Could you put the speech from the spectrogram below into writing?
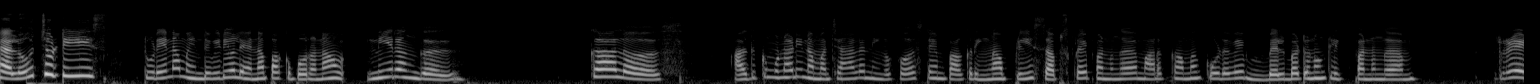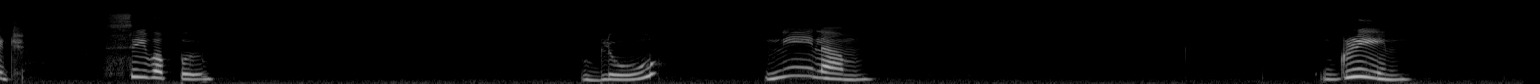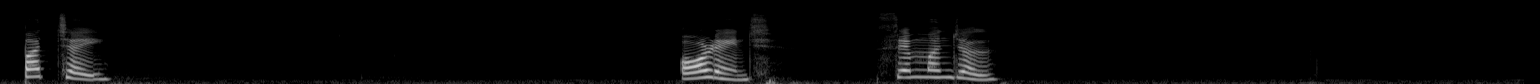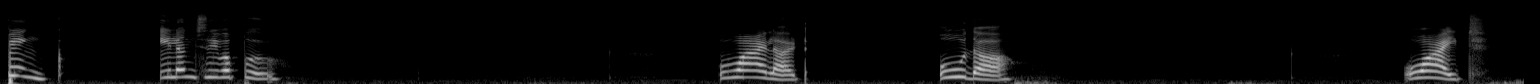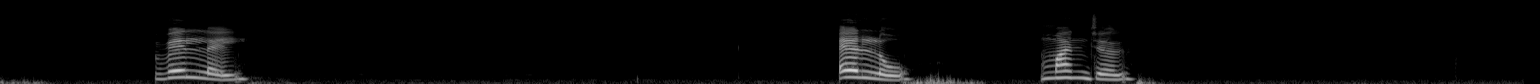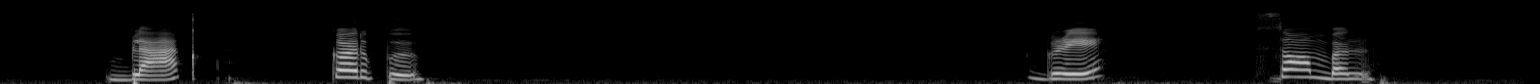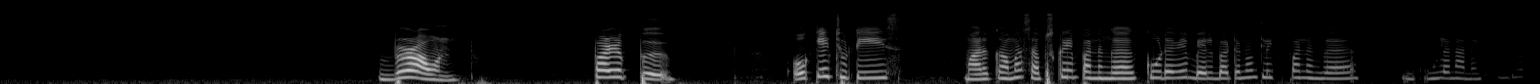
Hello சுட்டீஸ் today நம்ம இந்த வீடியோவில் என்ன பார்க்க போகிறோன்னா நிறங்கள் கலர்ஸ் அதுக்கு முன்னாடி நம்ம சேனலை நீங்கள் ஃபர்ஸ்ட் டைம் பார்க்குறீங்களா ப்ளீஸ் சப்ஸ்கிரைப் பண்ணுங்கள் மறக்காமல் கூடவே பெல் பட்டனும் கிளிக் பண்ணுங்கள் ரெட் சிவப்பு. ப்ளூ நீலம். Green பச்சை ஆரஞ்ச் செம்மஞ்சள் பிங்க் இளஞ்சிவப்பு violet ஊதா white Willey. Yellow. Manjal. Black. Karp. Gray. Sambal. Brown பழுப்பு. ஓகே சுட்டீஸ் மறக்காமல் சப்ஸ்கிரைப் பண்ணுங்கள் கூடவே பெல் பட்டனும் கிளிக் பண்ணுங்கள் உங்களை நான் நெக்ஸ்ட் வீடியோ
